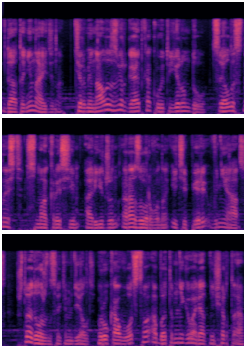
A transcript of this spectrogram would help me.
Дата не найдена. Терминал извергает какую-то ерунду. Целостность с MacroSim Origin разорвана и теперь в NIAS. Что я должен с этим делать? Руководство об этом не говорят ни черта.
